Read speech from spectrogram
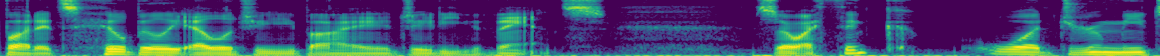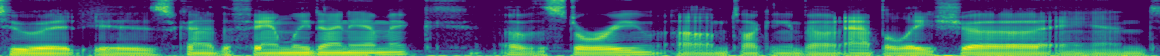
but it's Hillbilly Elegy by J.D. Vance. So I think what drew me to it is kind of the family dynamic of the story. Um, talking about Appalachia and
